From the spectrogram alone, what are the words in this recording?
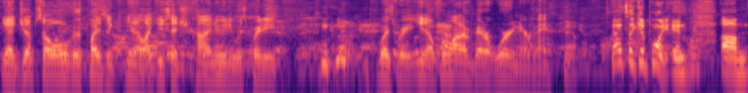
yeah, it jumps all over the place. It, you know, like you said, continuity was pretty, was pretty, you know, for want of a better word and everything. Yeah. That's a good point. And um,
